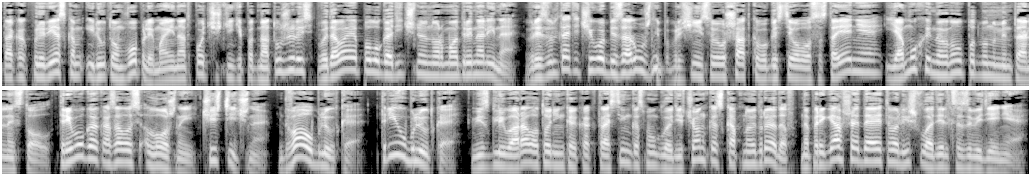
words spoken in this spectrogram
так как при резком и лютом вопле мои надпочечники поднатужились, выдавая полугодичную норму адреналина, в результате чего безоружный по причине своего шаткого гостевого состояния, я я мухой нырнул под монументальный стол. Тревога оказалась ложной, частично. Два ублюдка. Три ублюдка. Визгливо орала тоненькая, как тростинка, смуглая девчонка с копной дредов, напрягавшая до этого лишь владельца заведения.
